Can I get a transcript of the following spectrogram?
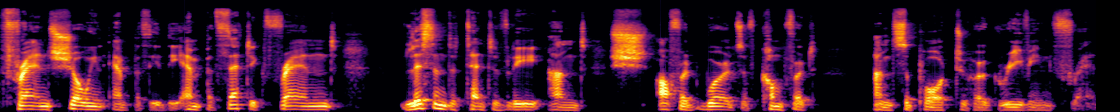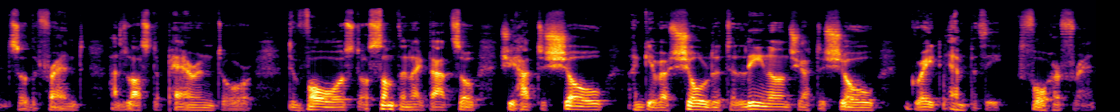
friend showing empathy, the empathetic friend listened attentively and offered words of comfort and support to her grieving friend. So the friend had lost a parent or divorced or something like that. So she had to show and give a shoulder to lean on. She had to show great empathy for her friend.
